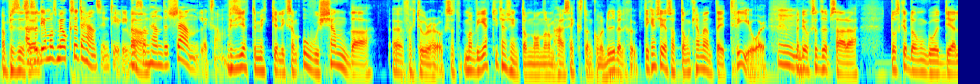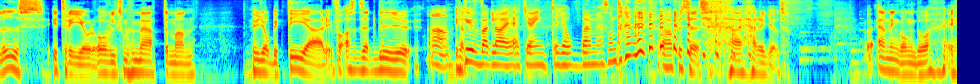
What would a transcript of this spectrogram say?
ja, precis. Alltså det måste man också ta hänsyn till, vad Ja. som händer sen. Liksom. Det finns jättemycket liksom okända eh, faktorer här också. Man vet ju kanske inte om någon av de här 16 kommer bli väldigt sjuk. Det kanske är så att de kan vänta i tre år. Men det är också typ så här, då ska de gå i dialys i tre år och liksom hur mäter man hur jobbigt det är? Alltså det blir ju... Ja. Helt- Gud vad glad jag är att jag inte jobbar med sånt här. Ja, precis. Nej, herregud. Och än en gång då, eh,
